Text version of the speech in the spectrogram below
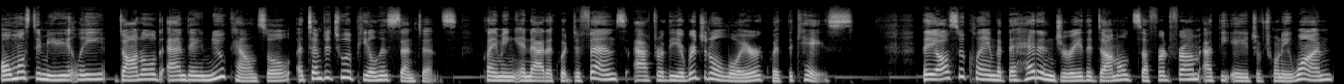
Almost immediately, Donald and a new counsel attempted to appeal his sentence, claiming inadequate defense after the original lawyer quit the case. They also claim that the head injury that Donald suffered from at the age of 21,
